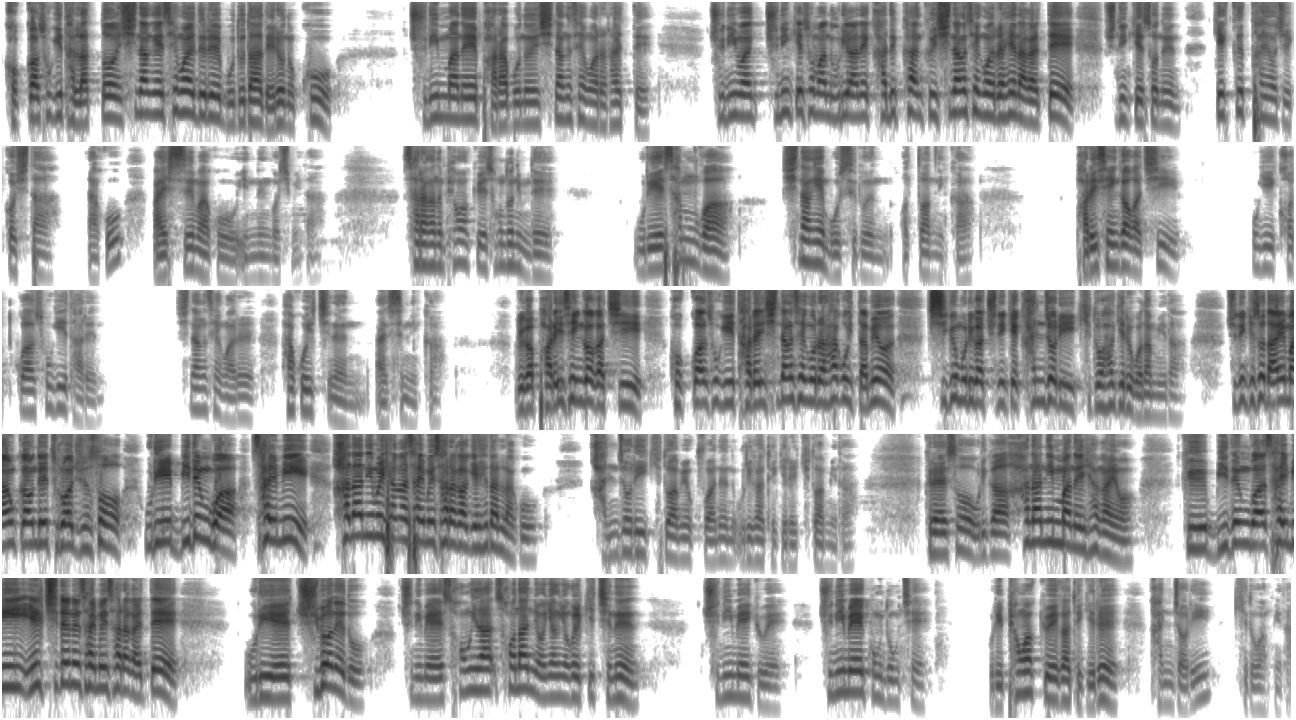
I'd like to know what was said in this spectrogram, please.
겉과 속이 달랐던 신앙의 생활들을 모두 다 내려놓고 주님만을 바라보는 신앙생활을 할 때, 주님, 주님께서만 우리 안에 가득한 그 신앙생활을 해 나갈 때, 주님께서는 깨끗하여질 것이다. 라고 말씀하고 있는 것입니다. 사랑하는 평화교회 성도님들, 우리의 삶과 신앙의 모습은 어떠합니까? 바리새인과 같이 혹이 겉과 속이 다른 신앙생활을 하고 있지는 않습니까? 우리가 바리새인과 같이 겉과 속이 다른 신앙생활을 하고 있다면 지금 우리가 주님께 간절히 기도하기를 원합니다. 주님께서 나의 마음 가운데 들어와 주셔서 우리의 믿음과 삶이 하나님을 향한 삶을 살아가게 해달라고 간절히 기도하며 구하는 우리가 되기를 기도합니다. 그래서 우리가 하나님만을 향하여 그 믿음과 삶이 일치되는 삶을 살아갈 때 우리의 주변에도 주님의 성이나- 선한 영향력을 끼치는 주님의 교회, 주님의 공동체, 우리 평화교회가 되기를 간절히 기도합니다.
